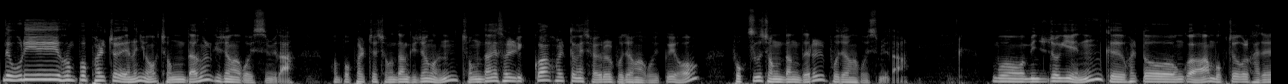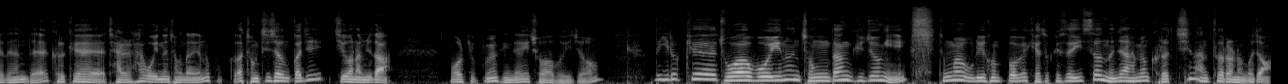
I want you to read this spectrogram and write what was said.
근데 우리 헌법 8조에는요. 정당을 규정하고 있습니다. 헌법 8조 정당 규정은 정당의 설립과 활동의 자유를 보장하고 있고요. 복수 정당들을 보장하고 있습니다. 뭐 민주적인 그 활동과 목적을 가져야 되는데 그렇게 잘 하고 있는 정당에는 국가가 정치 자금까지 지원합니다. 뭐 얼핏 보면 굉장히 좋아 보이죠. 근데 이렇게 좋아 보이는 정당 규정이 정말 우리 헌법에 계속해서 있었느냐 하면 그렇진 않더라는 거죠.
